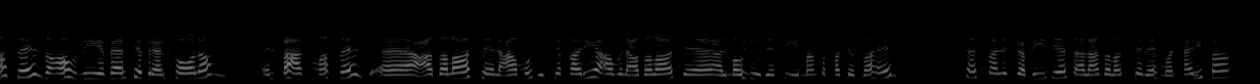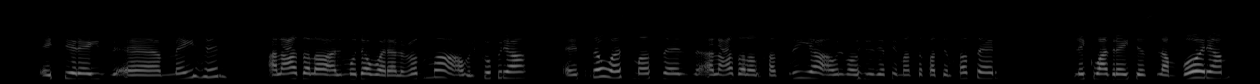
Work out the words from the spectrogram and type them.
muscles of the vertebral column ال back muscles عضلات العمود الفقري أو العضلات الموجودة في منطقة الظهر. تشمل ال trapezius العضلة الشبه منحرفة ال teres major العضلة المدورة العظمى أو الكبرى ال psoas muscles العضلة الخصرية أو الموجودة في منطقة الخصر ال quadratus lumborum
